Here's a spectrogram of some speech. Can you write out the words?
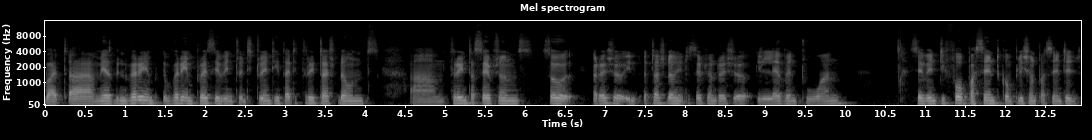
But um, he has been very very impressive in 2020 33 touchdowns um, three interceptions. So ratio in a touchdown interception ratio 11 to 1 74% completion percentage.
